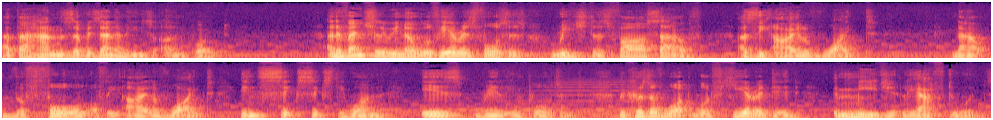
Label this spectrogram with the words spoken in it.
at the hands of his enemies, unquote. And eventually we know Wulfhere's forces reached as far south as the Isle of Wight. Now, the fall of the Isle of Wight in 661 is really important because of what Wulfhere did immediately afterwards.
